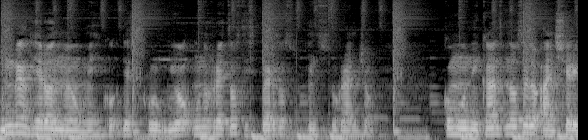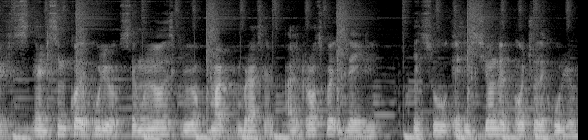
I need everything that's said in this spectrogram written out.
un granjero de Nuevo México, descubrió unos restos dispersos en su rancho comunicándoselo al sheriff el 5 de julio, según lo describió Mark Brazel al Roswell Daily en su edición del 8 de julio.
